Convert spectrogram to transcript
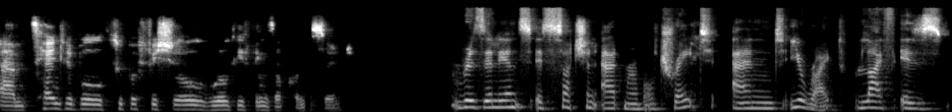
um, tangible, superficial, worldly things are concerned. Resilience is such an admirable trait. And you're right, life is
